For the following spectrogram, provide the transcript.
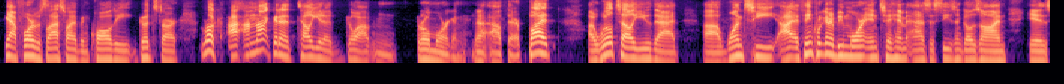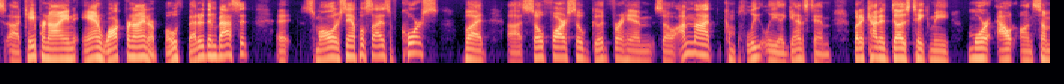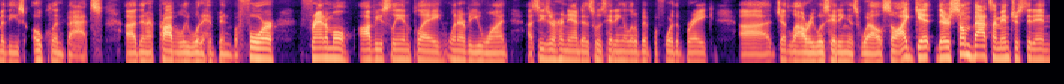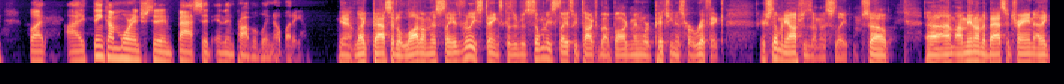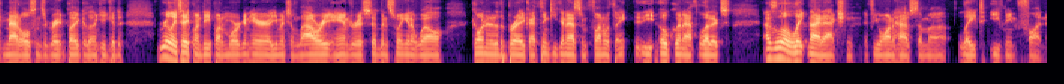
Yeah, four of his last five have been quality. Good start. Look, I, am not going to tell you to go out and throw Morgan uh, out there, but I will tell you that uh, once he, I think we're going to be more into him as the season goes on. His uh, K per nine and walk per nine are both better than Bassett. Uh, smaller sample size, of course, but uh, so far, so good for him. So I'm not completely against him, but it kind of does take me more out on some of these Oakland bats uh, than I probably would have been before. Franimal, obviously in play whenever you want. Uh, Cesar Hernandez was hitting a little bit before the break. Uh, Jed Lowrie was hitting as well. So I get there's some bats I'm interested in, but I think I'm more interested in Bassett and then probably nobody. Yeah, like Bassett a lot on this slate. It really stinks because there's so many slates we talked about Bogman where pitching is horrific. There's so many options on this slate. So uh, I'm, I'm in on the Bassett train. I think Matt Olson's a great play because I think he could really take one deep on Morgan here. You mentioned Lowrie, Andrus have been swinging it well going into the break. I think you can have some fun with the, the Oakland Athletics as a little late night action if you want to have some uh, late evening fun.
